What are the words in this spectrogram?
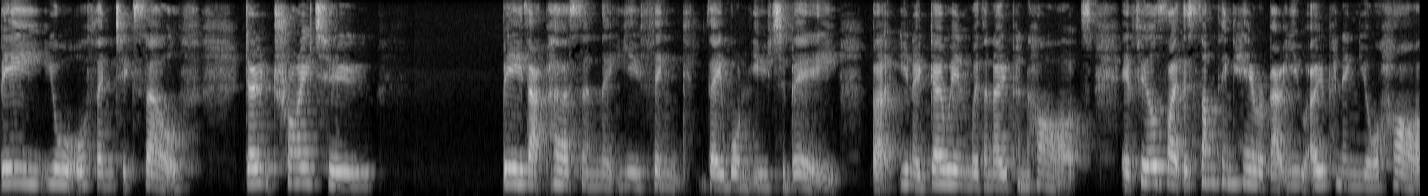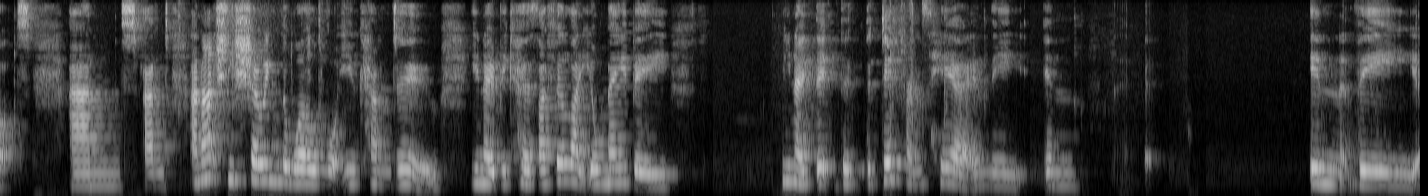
be your authentic self. Don't try to be that person that you think they want you to be but you know go in with an open heart. It feels like there's something here about you opening your heart and and and actually showing the world what you can do you know because i feel like you're maybe you know the, the, the difference here in the in in the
